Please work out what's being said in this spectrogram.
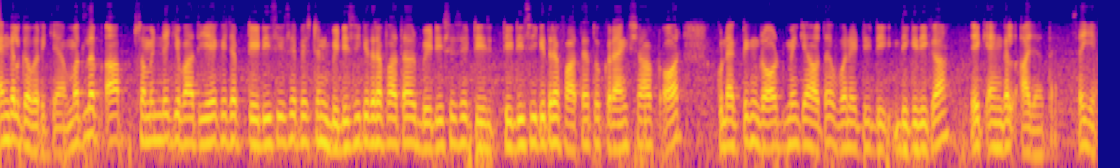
एंगल कवर किया। मतलब आप समझने की बात यह है कि जब टीडीसी से पिस्टन बीडीसी की तरफ़ आता है और बीडीसी से टीडीसी की तरफ़ आता है तो क्रैंक शाफ्ट और कनेक्टिंग रॉड में क्या होता है 180 डिग्री का एक एंगल आ जाता है। सही है?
